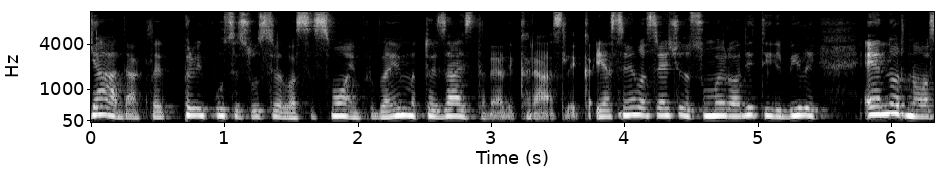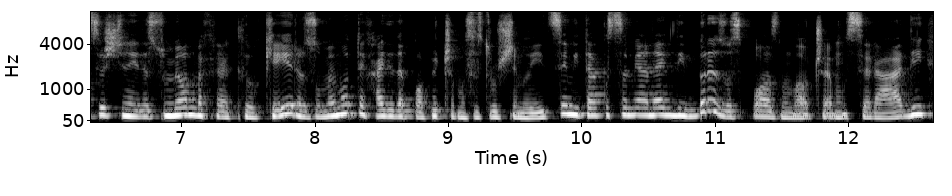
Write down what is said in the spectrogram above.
ja, dakle, prvi put se susrela sa svojim problemima, to je zaista velika razlika. Ja sam imala sreću da su moji roditelji bili enormno osvešćeni, da su mi odmah rekli, ok, razumemo te, hajde da popričamo sa stručnim licem i tako sam ja negdje brzo spoznala o čemu se radi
